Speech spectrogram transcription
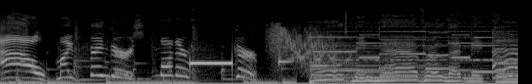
Ow! My fingers! Motherfucker! Hold me, never let me go.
